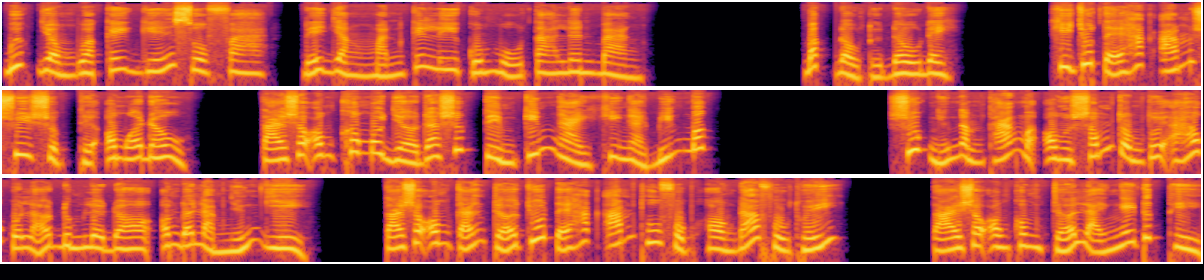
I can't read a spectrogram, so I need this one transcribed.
bước vòng qua cái ghế sofa để dằn mạnh cái ly của mụ ta lên bàn. Bắt đầu từ đâu đây? Khi chú tể hắc ám suy sụp thì ông ở đâu? Tại sao ông không bao giờ ra sức tìm kiếm ngài khi ngài biến mất? Suốt những năm tháng mà ông sống trong túi áo của lão Dumbledore, ông đã làm những gì? Tại sao ông cản trở chúa tể hắc ám thu phục hòn đá phù thủy? Tại sao ông không trở lại ngay tức thì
